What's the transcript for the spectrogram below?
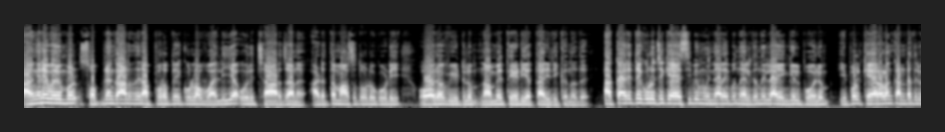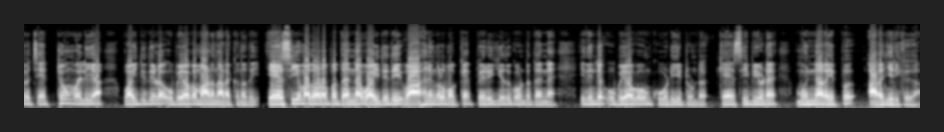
അങ്ങനെ വരുമ്പോൾ സ്വപ്നം കാണുന്നതിനപ്പുറത്തേക്കുള്ള വലിയ ഒരു ചാർജാണ് അടുത്ത മാസത്തോടു കൂടി ഓരോ വീട്ടിലും നമ്മെ തേടിയെത്താനിരിക്കുന്നത്. അക്കാര്യത്തെക്കുറിച്ച് കെ എസ് ബി മുന്നറിയിപ്പ് നൽകുന്നില്ല എങ്കിൽ പോലും ഇപ്പോൾ കേരളം കണ്ടതിൽ വെച്ച് ഏറ്റവും വലിയ വൈദ്യുതിയുടെ ഉപയോഗമാണ് നടക്കുന്നത്. എ സിയും അതോടൊപ്പം തന്നെ വൈദ്യുതി വാഹനങ്ങളുമൊക്കെ പെരുകിയത് കൊണ്ട് തന്നെ ഇതിന്റെ ഉപയോഗവും കൂടിയിട്ടുണ്ട്. കെ മുന്നറിയിപ്പ് അറിഞ്ഞിരിക്കുക.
